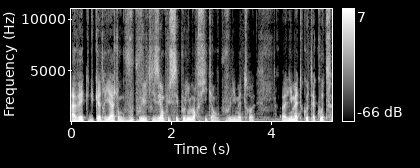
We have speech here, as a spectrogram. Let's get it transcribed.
avec du quadrillage. Donc, vous pouvez l'utiliser. En plus, c'est polymorphique. Hein. Vous pouvez les mettre, euh, les mettre côte à côte.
